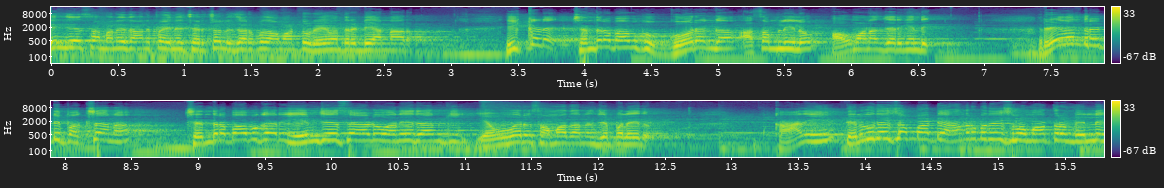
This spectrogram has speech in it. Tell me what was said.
ఏం చేస్తామనే దానిపైనే చర్చలు జరుపుదామంటూ రేవంత్ రెడ్డి అన్నారు. ఇక్కడే చంద్రబాబుకు ఘోరంగా అసెంబ్లీలో అవమానం జరిగింది. రేవంత్ రెడ్డి పక్షాన చంద్రబాబు గారు ఏం చేశాడు అనే దానికి ఎవ్వరు సమాధానం చెప్పలేదు. కానీ తెలుగుదేశం పార్టీ ఆంధ్రప్రదేశ్లో మాత్రం వెళ్ళి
